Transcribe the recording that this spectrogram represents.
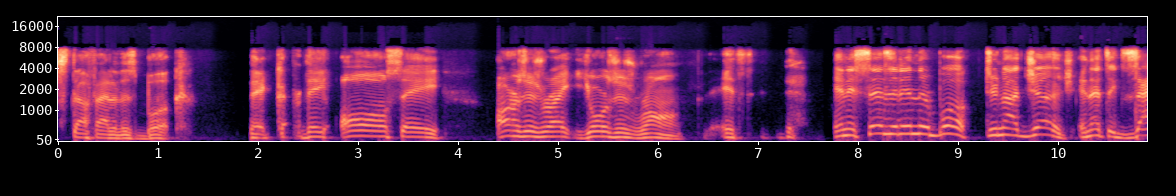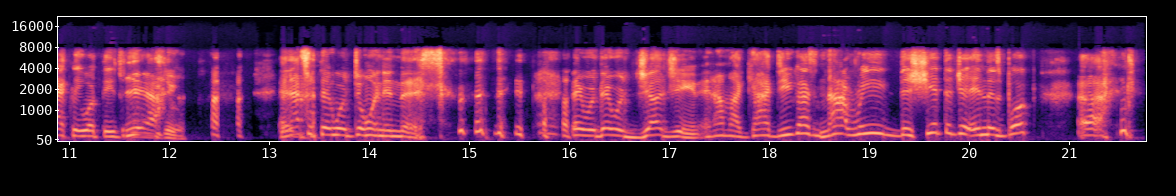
stuff out of this book, they they all say ours is right, yours is wrong. It's. And it says it in their book. Do not judge, and that's exactly what these people Yeah. do. And that's what they were doing in this. they were they were judging, and I'm like, God, do you guys not read the shit that you're in this book? Uh,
